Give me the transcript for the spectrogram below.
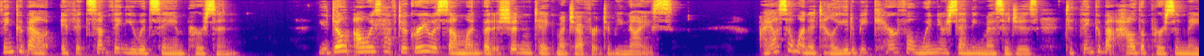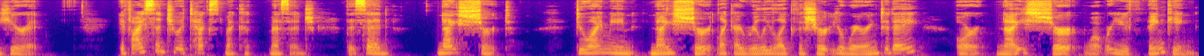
think about if it's something you would say in person. You don't always have to agree with someone, but it shouldn't take much effort to be nice. I also want to tell you to be careful when you're sending messages to think about how the person may hear it. If I sent you a text me- message that said, nice shirt, do I mean nice shirt like I really like the shirt you're wearing today? Or nice shirt, what were you thinking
